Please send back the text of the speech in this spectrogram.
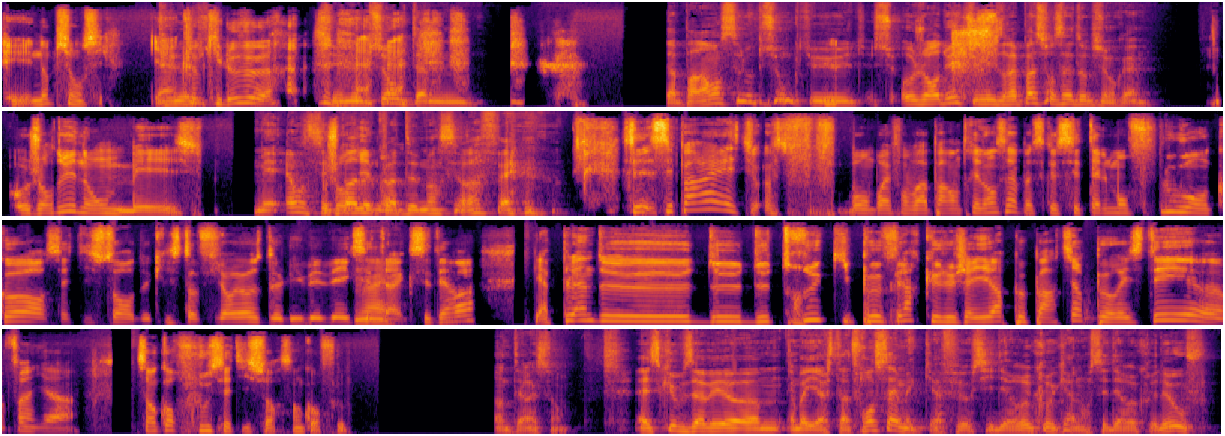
c'est une option aussi. Il y a un club qui le veut. Hein. C'est une option que t'aimes. Apparemment, c'est l'option que tu. Aujourd'hui, tu miserais pas sur cette option quand même. Aujourd'hui, non, mais. Mais on sait pas de quoi demain sera fait. C'est pareil. Bon, bref, on va pas rentrer dans ça parce que c'est tellement flou encore cette histoire de Christophe Furios, de l'UBB, etc., etc. Il y a plein de, de, de, trucs qui peuvent faire que le Jalibert peut partir, peut rester. Euh, enfin, il y a... c'est encore flou cette histoire, c'est encore flou. Intéressant. Est-ce que vous avez. Euh, ah bah, il y a le Stade français, mec, qui a fait aussi des recrues, qui a lancé des recrues de ouf.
